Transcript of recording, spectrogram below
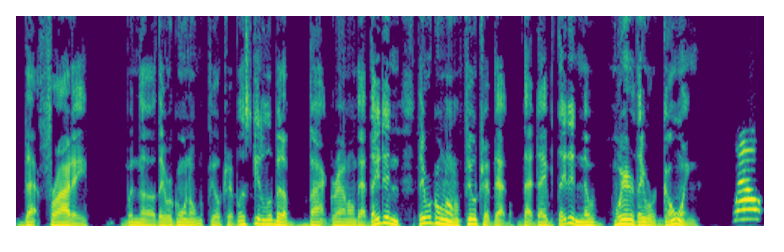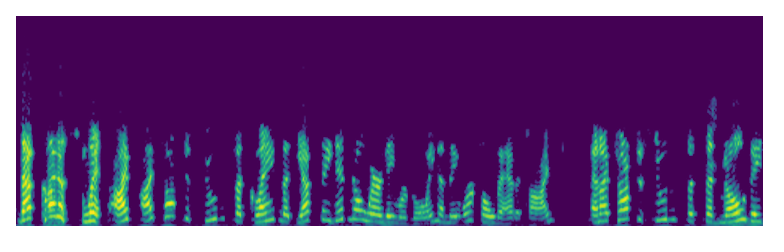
that Friday when the, they were going on the field trip. Let's get a little bit of background on that. They didn't. They were going on a field trip that that day, but they didn't know where they were going. Well, that's kind of split. I've, I've talked to students that claim that yes, they did know where they were going and they were told ahead of time. And I've talked to students that said no, they,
